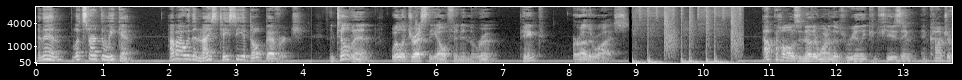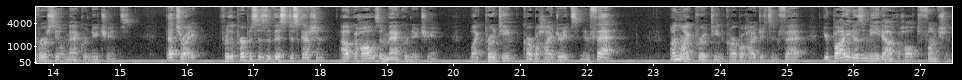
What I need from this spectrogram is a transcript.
and then let's start the weekend. How about with a nice tasty adult beverage? Until then, we'll address the elephant in the room, pink or otherwise. Alcohol is another one of those really confusing and controversial macronutrients. That's right, for the purposes of this discussion, alcohol is a macronutrient, like protein, carbohydrates, and fat. Unlike protein, carbohydrates, and fat, your body doesn't need alcohol to function.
